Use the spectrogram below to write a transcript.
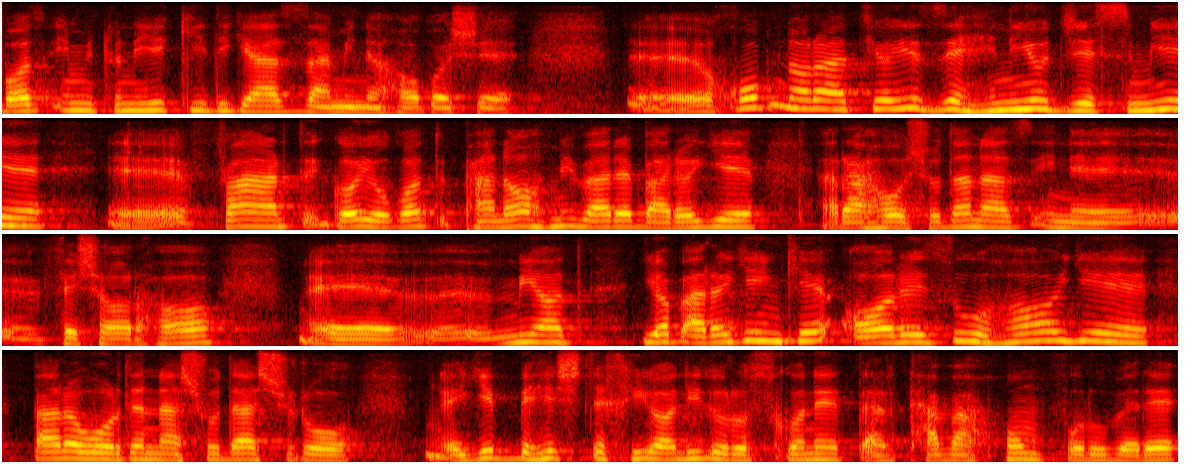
باز این می‌تونه یکی دیگه از زمینه ها باشه خب ناراحتی های ذهنی و جسمی فرد گاهی اوقات پناه می‌بره برای رها شدن از این فشارها. میاد یا برای اینکه آرزوهای برآورده نشدهش رو یه بهشت خیالی درست کنه در توهم فرو بره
